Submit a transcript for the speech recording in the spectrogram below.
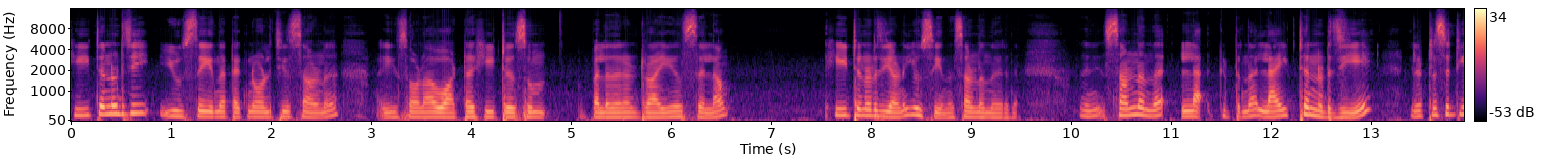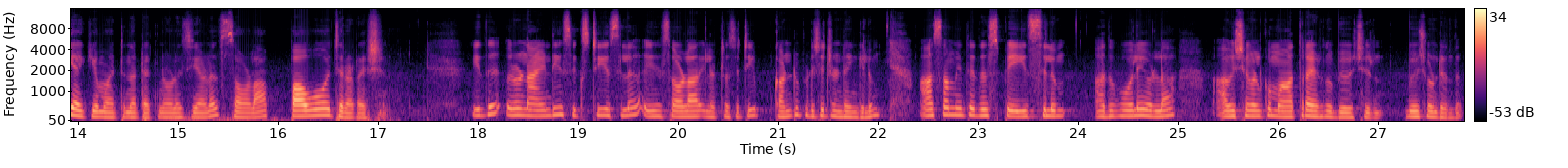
ഹീറ്റ് എനർജി യൂസ് ചെയ്യുന്ന ടെക്നോളജീസാണ് ഈ സോളാർ വാട്ടർ ഹീറ്റേഴ്സും പലതരം ഡ്രയേഴ്സ് എല്ലാം ഹീറ്റ് എനർജിയാണ് യൂസ് ചെയ്യുന്നത് സണ്ണിൽ നിന്ന് വരുന്നത്. സണ്ണിൽ നിന്ന് കിട്ടുന്ന ലൈറ്റ് എനർജിയെ ഇലക്ട്രിസിറ്റി ആക്കി മാറ്റുന്ന ടെക്നോളജിയാണ് സോളാർ പവർ ജനറേഷൻ ഇത് ഒരു നയന്റീൻ സിക്സ്റ്റീസിൽ ഈ സോളാർ ഇലക്ട്രിസിറ്റി കണ്ടുപിടിച്ചിട്ടുണ്ടെങ്കിലും ആ സമയത്ത് ഇത് സ്പേസിലും അതുപോലെയുള്ള ആവശ്യങ്ങൾക്ക് മാത്രമായിരുന്നു ഉപയോഗിച്ചിരുന്നു ഉപയോഗിച്ചുകൊണ്ടിരുന്നത്.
